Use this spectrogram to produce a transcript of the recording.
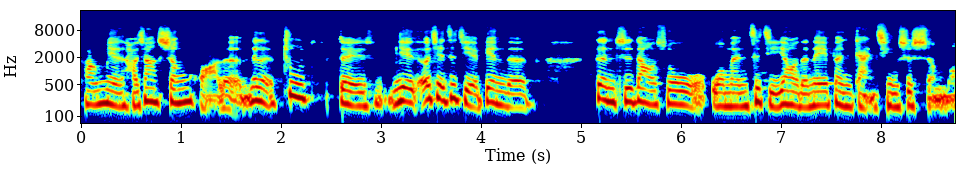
方面好像升华了，那个注对也，而且自己也变得更知道说，我我们自己要的那一份感情是什么，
